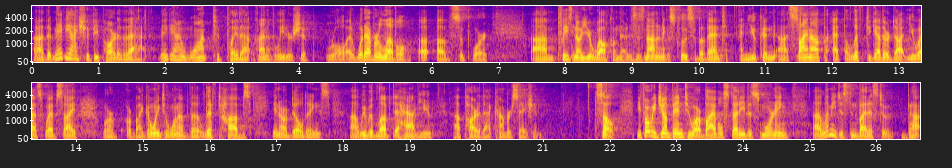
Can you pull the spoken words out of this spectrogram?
uh, that maybe I should be part of that. Maybe I want to play that kind of leadership role at whatever level of, of support um, please know you're welcome there. This is not an exclusive event, and you can uh, sign up at the lifttogether.us website or, or by going to one of the lift hubs in our buildings. Uh, we would love to have you uh, part of that conversation. So, before we jump into our Bible study this morning, uh, let me just invite us to bow,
